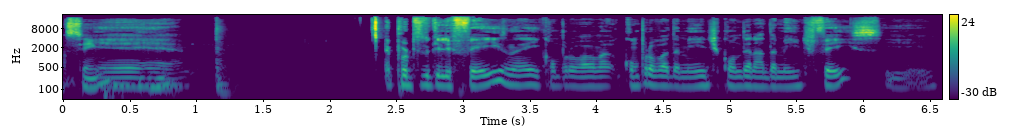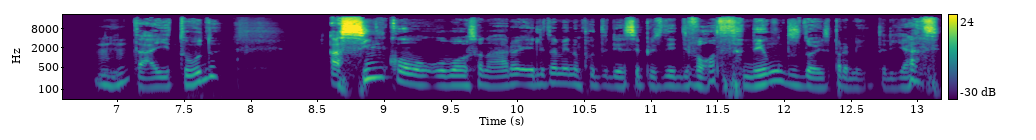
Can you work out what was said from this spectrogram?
Sim. É, é por tudo que ele fez, né? E comprova- comprovadamente, condenadamente fez. E, Uhum. e tá aí tudo. Assim como o Bolsonaro, ele também não poderia ser presidente de volta. Nenhum dos dois pra mim, tá ligado?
